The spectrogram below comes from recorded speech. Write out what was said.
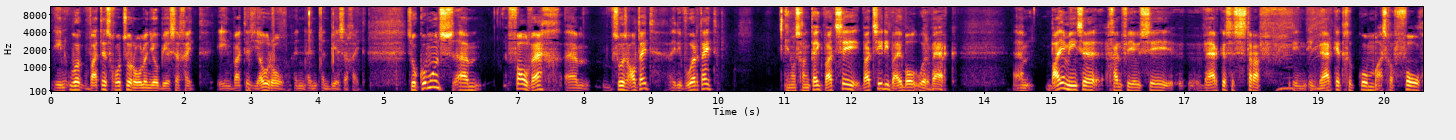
en ook wat is God se rol in jou besigheid en wat is jou rol in in in besigheid. So kom ons ehm um, val weg ehm um, soos altyd uit die woord uit en ons gaan kyk wat sê wat sê die Bybel oor werk. Ehm um, baie mense gaan vir jou sê werk is 'n straf en en werk het gekom as gevolg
